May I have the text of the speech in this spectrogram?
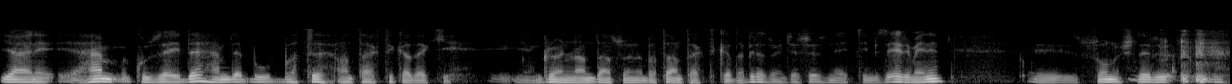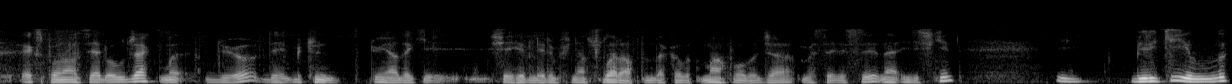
Yani hem kuzeyde hem de bu batı Antarktika'daki yani Grönland'dan sonra batı Antarktika'da biraz önce sözünü ettiğimiz erimenin e, sonuçları eksponansiyel olacak mı diyor. De, bütün dünyadaki şehirlerin filan sular altında kalıp mahvolacağı meselesine ilişkin bir iki yıllık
